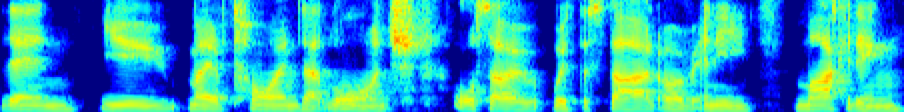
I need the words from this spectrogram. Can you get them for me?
then you may have timed that launch also with the start of any marketing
